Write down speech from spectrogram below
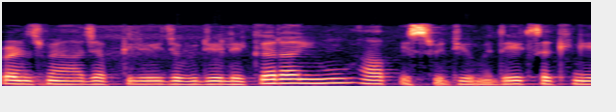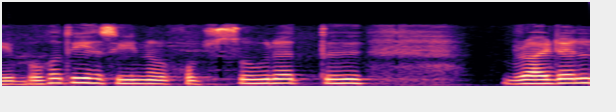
फ्रेंड्स मैं आज आपके लिए जो वीडियो लेकर आई हूँ, आप इस वीडियो में देख सकेंगे। बहुत ही हसीन और ख़ूबसूरत ब्राइडल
